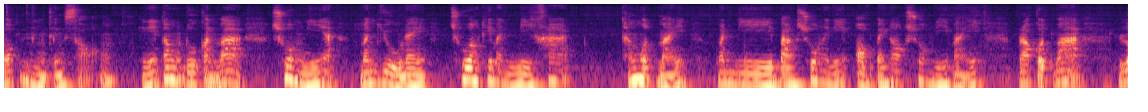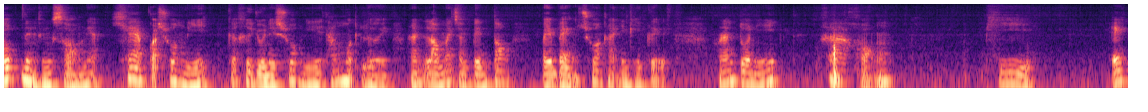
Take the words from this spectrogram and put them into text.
ลบ1ถึง2ทีนี้ต้องดูก่อนว่าช่วงนี้มันอยู่ในช่วงที่มันมีค่าทั้งหมดไหม มันมีบางช่วงในนี้ออกไปนอกช่วงนี้ไหม ปรากฏว่าลบ1ถึง2เนี่ยแคบกว่าช่วงนี้ ก็คืออยู่ในช่วงนี้ทั้งหมดเลยนั้นเราไม่จำเป็นต้องไปแบ่งช่วงการอินทิเกรต เพราะนั้นตัวนี้ค่าของ p x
